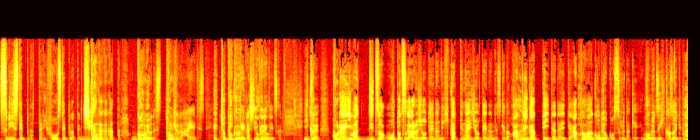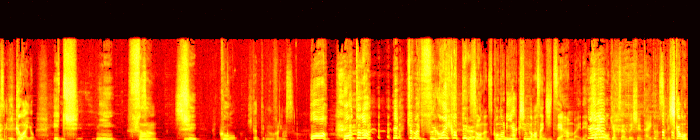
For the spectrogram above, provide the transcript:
3ステップだったり4ステップだったり時間がかかった。5秒です。とにかく早いです。ちょっと低下していただいていいですか？いくわよ。これ今実は凹凸がある状態なんで光ってない状態なんですけど、はい。当てがっていただいてあとは5秒こするだけ。5秒ぜひ数えてください、い、くわよ。一二三四五。こう光ってるの分かります？お本当だ。えちょっと待ってすごい光ってる。そうなんです。このリアクションがまさに実演販売で。これをお客さんと一緒に体感する。しかも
